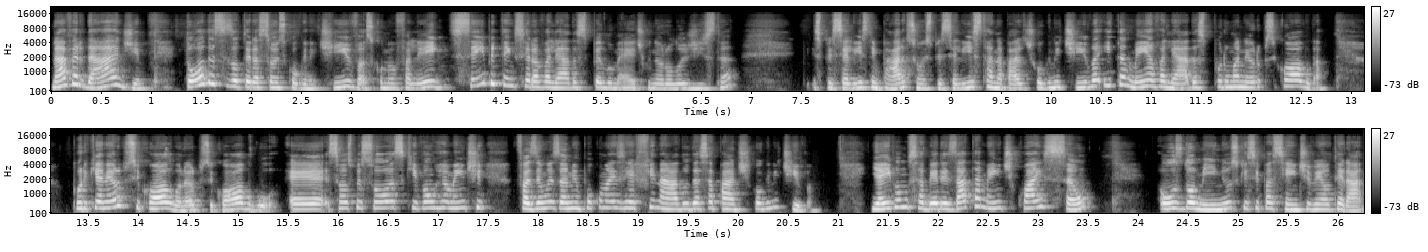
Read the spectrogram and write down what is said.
na verdade, todas essas alterações cognitivas, como eu falei, sempre têm que ser avaliadas pelo médico neurologista, especialista em Parkinson, especialista na parte cognitiva e também avaliadas por uma neuropsicóloga. Porque a neuropsicóloga, o neuropsicólogo, é, são as pessoas que vão realmente fazer um exame um pouco mais refinado dessa parte cognitiva. E aí vamos saber exatamente quais são os domínios que esse paciente vem alterar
